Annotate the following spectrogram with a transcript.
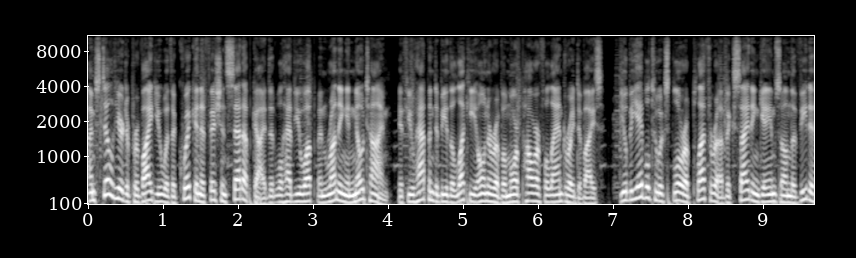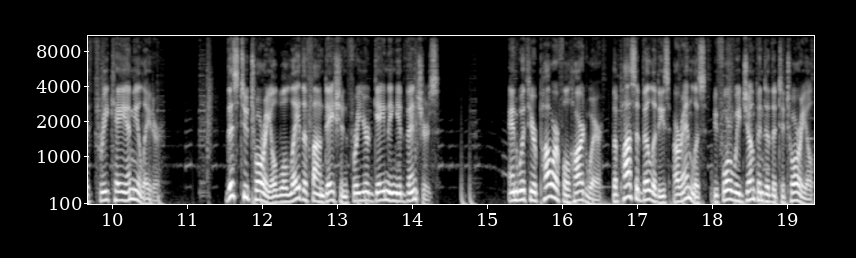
I'm still here to provide you with a quick and efficient setup guide that will have you up and running in no time. If you happen to be the lucky owner of a more powerful Android device, you'll be able to explore a plethora of exciting games on the Vita 3K emulator. This tutorial will lay the foundation for your gaming adventures. And with your powerful hardware, the possibilities are endless. Before we jump into the tutorial,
